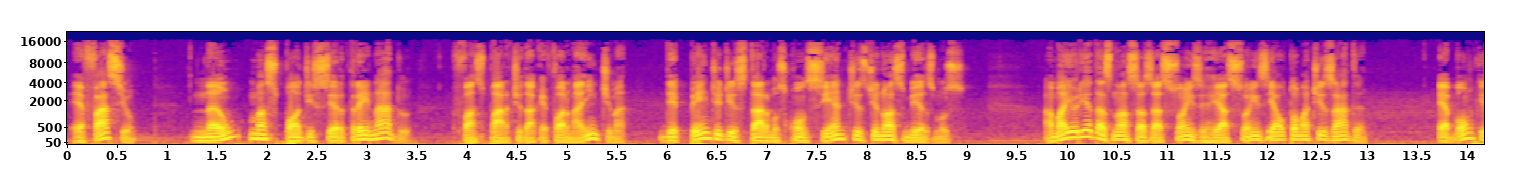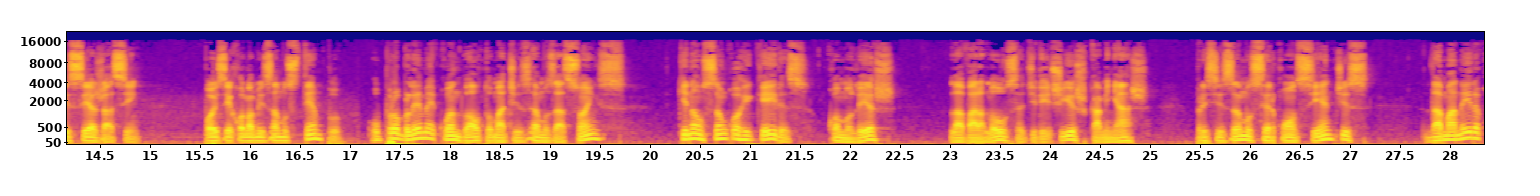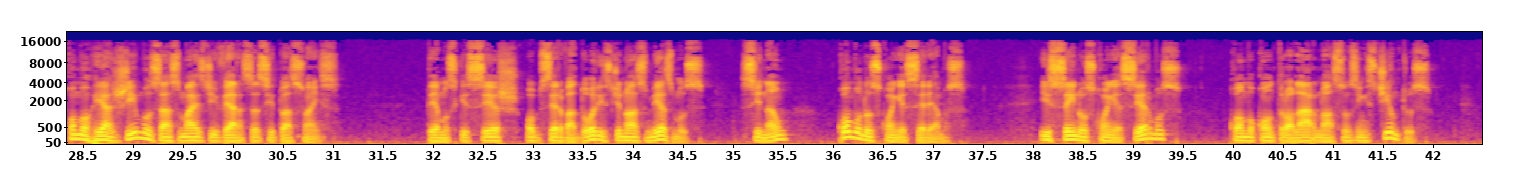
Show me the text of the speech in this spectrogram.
É fácil? Não, mas pode ser treinado. Faz parte da reforma íntima. Depende de estarmos conscientes de nós mesmos. A maioria das nossas ações e reações é automatizada. É bom que seja assim, pois economizamos tempo. O problema é quando automatizamos ações que não são corriqueiras, como ler, lavar a louça, dirigir, caminhar. Precisamos ser conscientes da maneira como reagimos às mais diversas situações. Temos que ser observadores de nós mesmos, senão, como nos conheceremos? E sem nos conhecermos, como controlar nossos instintos?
